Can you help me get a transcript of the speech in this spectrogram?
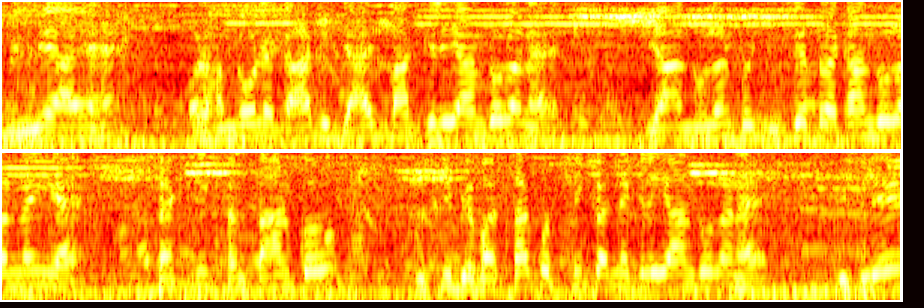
मिलने आए हैं और हम लोगों ने कहा कि जायज़ मांग के लिए आंदोलन है। यह आंदोलन कोई दूसरे तरह का आंदोलन नहीं है। शैक्षणिक संस्थान को, उसकी व्यवस्था को ठीक करने के लिए आंदोलन है। इसलिए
